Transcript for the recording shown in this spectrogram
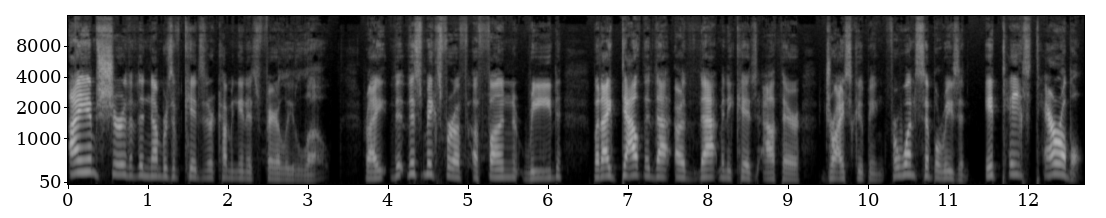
I am sure that the numbers of kids that are coming in is fairly low, right? Th- this makes for a, a fun read, but I doubt that that are that many kids out there dry scooping for one simple reason: it tastes terrible.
